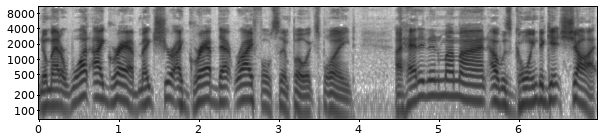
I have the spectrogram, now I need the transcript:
No matter what I grab, make sure I grab that rifle, Simpo explained. I had it in my mind I was going to get shot.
